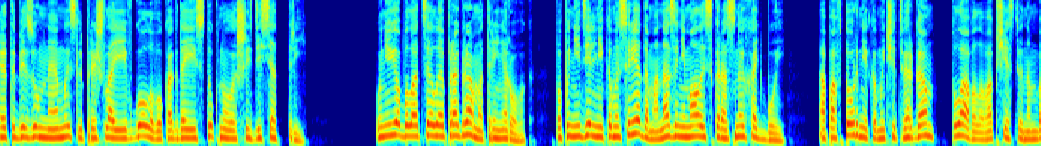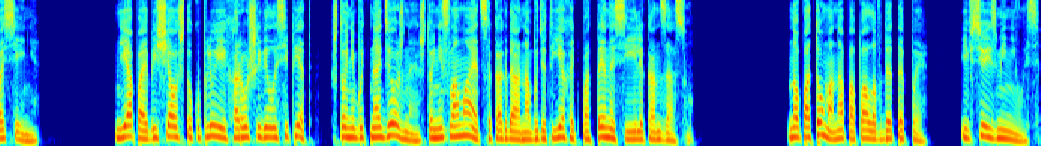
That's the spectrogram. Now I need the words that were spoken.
Эта безумная мысль пришла ей в голову, когда ей стукнуло 63. У нее была целая программа тренировок. По понедельникам и средам она занималась скоростной ходьбой, а по вторникам и четвергам плавала в общественном бассейне. Я пообещал, что куплю ей хороший велосипед, что-нибудь надежное, что не сломается, когда она будет ехать по Теннесси или Канзасу. Но потом она попала в ДТП, и все изменилось.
